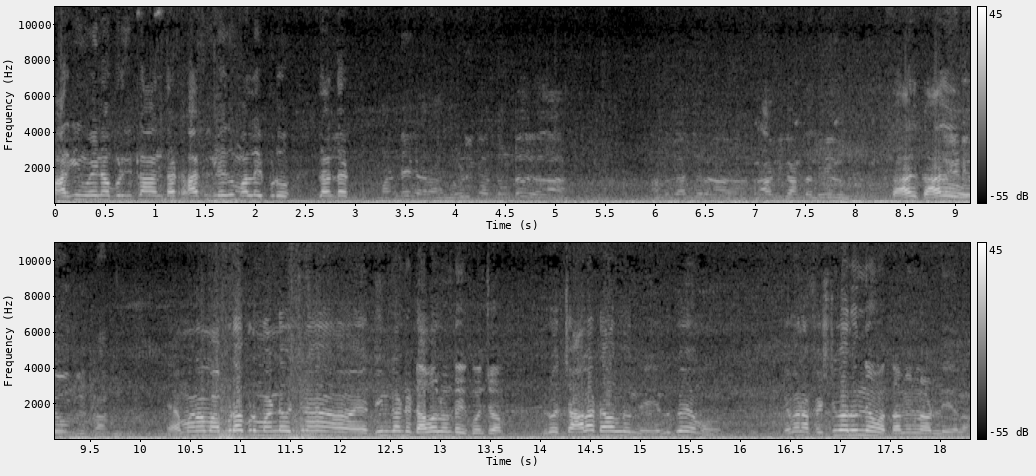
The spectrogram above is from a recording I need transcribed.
పార్కింగ్ పోయినప్పుడు ఇట్లా అంత ట్రాఫిక్ లేదు. మళ్ళీ ఇప్పుడు ఇట్లా అంత మండే కదా. అంత ఉండదు కదా అందుకని జర ట్రాఫిక్ అంత లేదు. కాదు కాదు. లైట్గా ఉంది ట్రాఫిక్. ఏ మనం అప్పుడప్పుడు మండే వచ్చినా దీనికంటే డబల్ ఉంటాయి కొంచెం. ఈరోజు చాలా డబల్ ఉంది. ఎందుకో ఏమో. ఏమైనా ఫెస్టివల్ ఉందేమో తమిళనాడులో ఇలా.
